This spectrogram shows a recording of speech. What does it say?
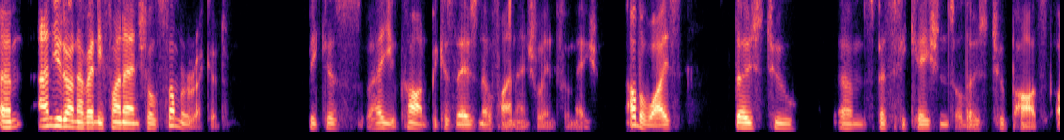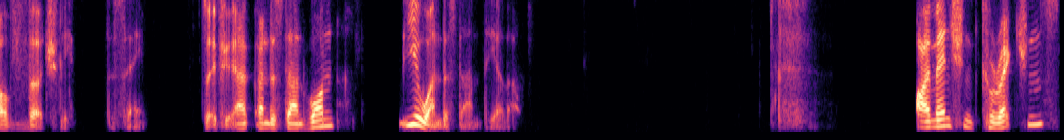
Um, and you don't have any financial summary record because hey, you can't because there's no financial information. Otherwise, those two um, specifications or those two parts are virtually the same. So if you understand one, you understand the other. I mentioned corrections.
